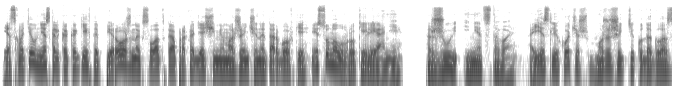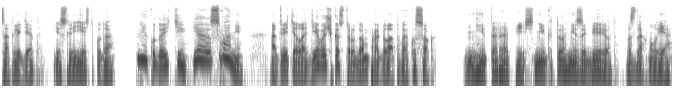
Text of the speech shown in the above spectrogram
Я схватил несколько каких-то пирожных сладка, проходящими мимо женщины-торговки, и сунул в руки Лиании. «Жуй и не отставай. А если хочешь, можешь идти, куда глаза глядят, если есть куда». «Некуда идти, я с вами», — ответила девочка, с трудом проглатывая кусок. «Не торопись, никто не заберет», – вздохнул я.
